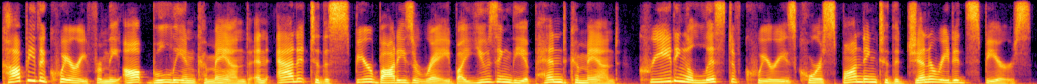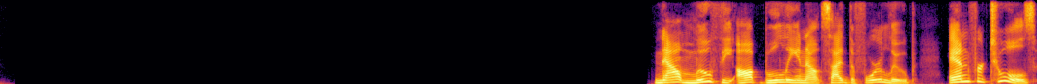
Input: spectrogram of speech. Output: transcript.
Copy the query from the op boolean command and add it to the sphere bodies array by using the append command, creating a list of queries corresponding to the generated spheres. Now move the op boolean outside the for loop and for tools,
